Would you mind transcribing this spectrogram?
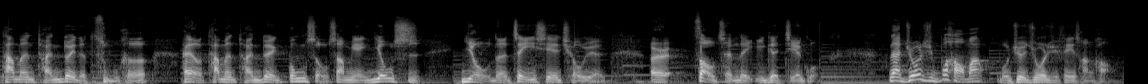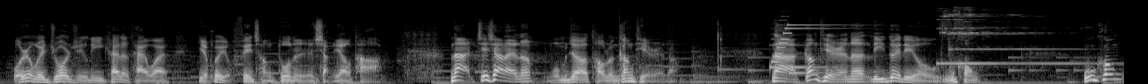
他们团队的组合，还有他们团队攻守上面优势有的这一些球员，而造成的一个结果。那 George 不好吗？我觉得 George 非常好。我认为 George 离开了台湾，也会有非常多的人想要他。那接下来呢，我们就要讨论钢铁人了。那钢铁人呢，离队的有吴空。吴空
